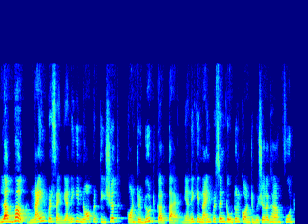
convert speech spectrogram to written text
लगभग नाइन परसेंट यानी कि नौ प्रतिशत कॉन्ट्रीब्यूट करता है। यानी कि नाइन परसेंट टोटल कॉन्ट्रीब्यूशन अगर हम फ़ूड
